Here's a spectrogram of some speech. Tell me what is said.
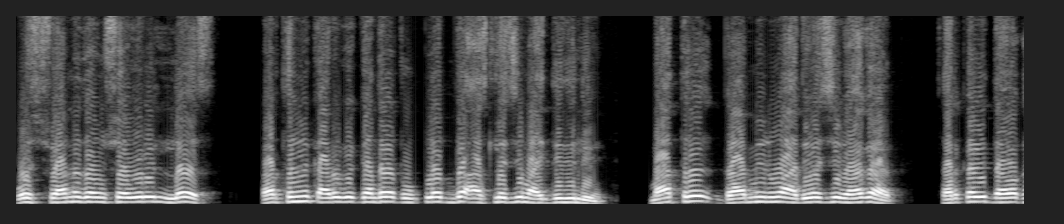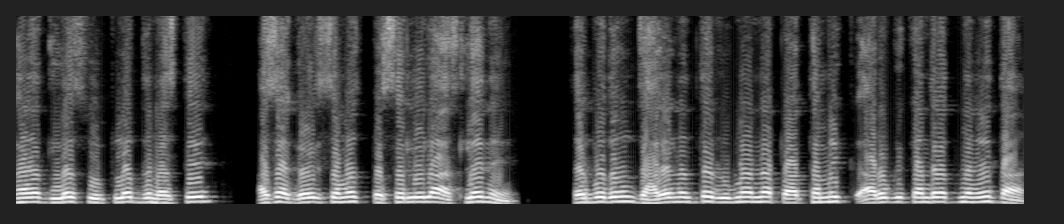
व श्वानदंशावरील लस प्राथमिक आरोग्य केंद्रात उपलब्ध असल्याची माहिती दिली. मात्र ग्रामीण व आदिवासी भागात सरकारी दवाखान्यात लस उपलब्ध नसते असा गैरसमज पसरलेला असल्याने सर्पदंश झाल्यानंतर रुग्णांना प्राथमिक आरोग्य केंद्रात न नेता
